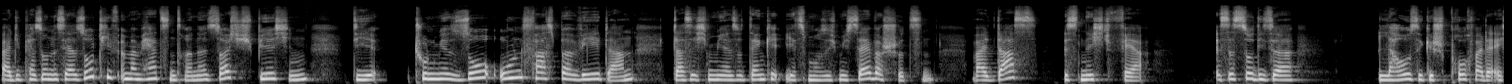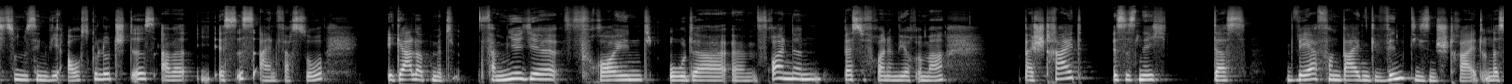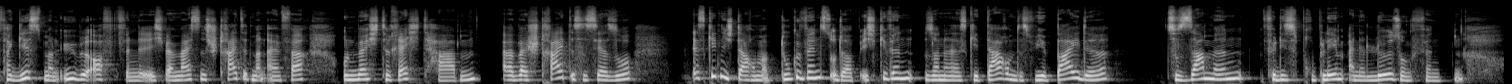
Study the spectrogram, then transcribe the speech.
Weil die Person ist ja so tief in meinem Herzen drin. Solche Spielchen, die tun mir so unfassbar weh dann, dass ich mir so denke, jetzt muss ich mich selber schützen. Weil das ist nicht fair. Es ist so dieser, lausige Spruch, weil der echt so ein bisschen wie ausgelutscht ist, aber es ist einfach so. Egal ob mit Familie, Freund oder ähm, Freundin, beste Freundin, wie auch immer. Bei Streit ist es nicht, dass wer von beiden gewinnt diesen Streit. Und das vergisst man übel oft, finde ich, weil meistens streitet man einfach und möchte Recht haben. Aber bei Streit ist es ja so, es geht nicht darum, ob du gewinnst oder ob ich gewinne, sondern es geht darum, dass wir beide zusammen für dieses Problem eine Lösung finden.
